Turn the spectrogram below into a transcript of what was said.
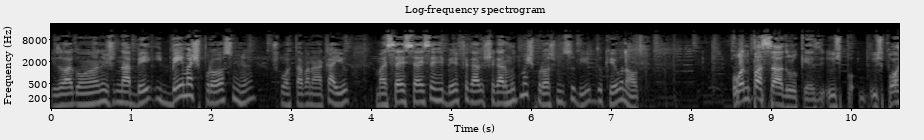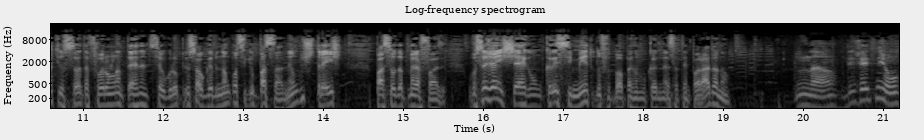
os alagoanos na B e bem mais próximos, né? O Sport tava na A, caiu, mas CSA e CRB chegaram, chegaram muito mais próximos de subir do que o Náutico. O ano passado, Luquezzi, o, Espo- o Esporte e o Santa foram lanternas de seu grupo e o Salgueiro não conseguiu passar. Nenhum dos três passou da primeira fase. Você já enxerga um crescimento do futebol pernambucano nessa temporada ou não? Não, de jeito nenhum.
